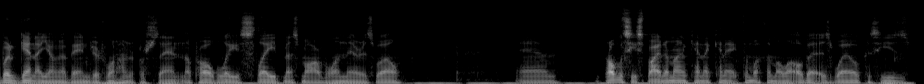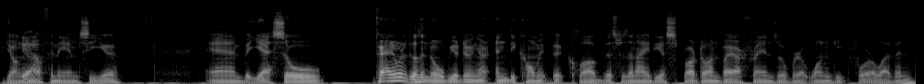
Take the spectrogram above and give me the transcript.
we're getting a Young Avengers 100%. They'll probably slide Miss Marvel in there as well. Um, probably see Spider Man kind of connecting with him a little bit as well because he's young Yeah. enough in the MCU. Um, but yeah, so for anyone that doesn't know, we are doing our indie comic book club. This was an idea spurred on by our friends over at One Geek Four Eleven.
